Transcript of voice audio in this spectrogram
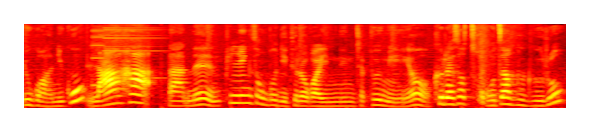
이거 아니고 라하라는 필링 성분이 들어가 있는 제품이에요. 그래서 저자극으로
